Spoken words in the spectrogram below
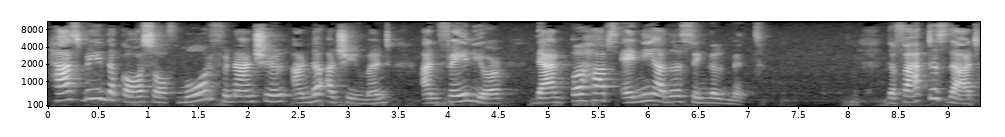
has been the cause of more financial underachievement and failure than perhaps any other single myth. The fact is that,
